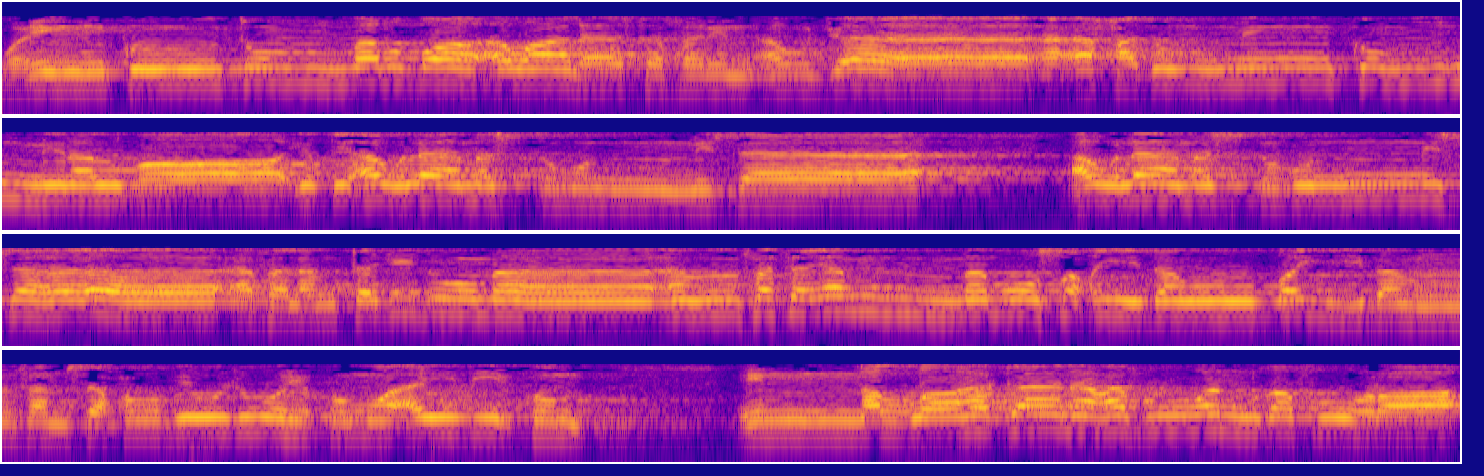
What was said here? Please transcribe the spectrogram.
وإن كنتم مرضى أو على سفر أو جاء أحد منكم من الغائط أو لامستم النساء أو لامستم النساء فلم تجدوا ماء فتيمموا صعيدا طيبا فامسحوا بوجوهكم وأيديكم إن الله كان عفوا غفورا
